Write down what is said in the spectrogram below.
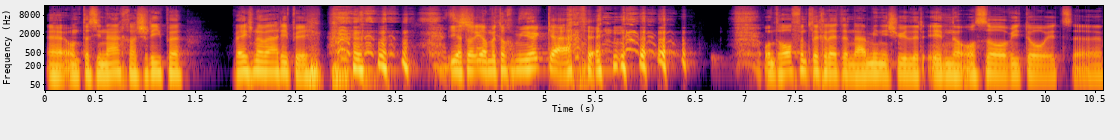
Äh, und dass ich dann kann schreiben weisst du noch, wer ich bin? ich habe hab mir doch Mühe gegeben. und hoffentlich reden dann meine SchülerInnen auch so, wie du jetzt, äh,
